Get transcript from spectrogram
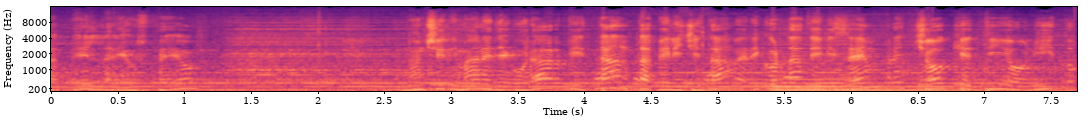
Isabella e Orfeo, non ci rimane di augurarvi tanta felicità e ricordatevi sempre ciò che Dio ha unito,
